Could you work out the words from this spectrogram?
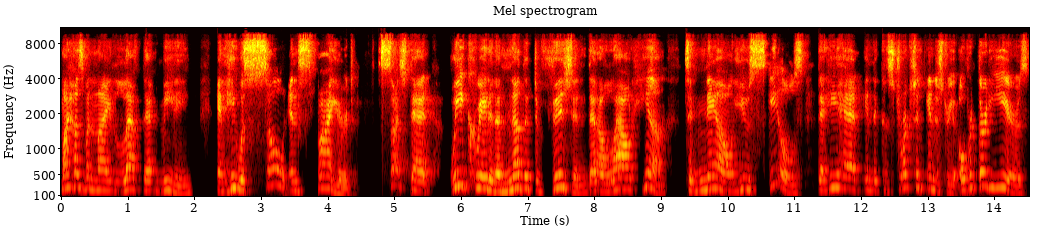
my husband and i left that meeting and he was so inspired such that we created another division that allowed him to now use skills that he had in the construction industry over 30 years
